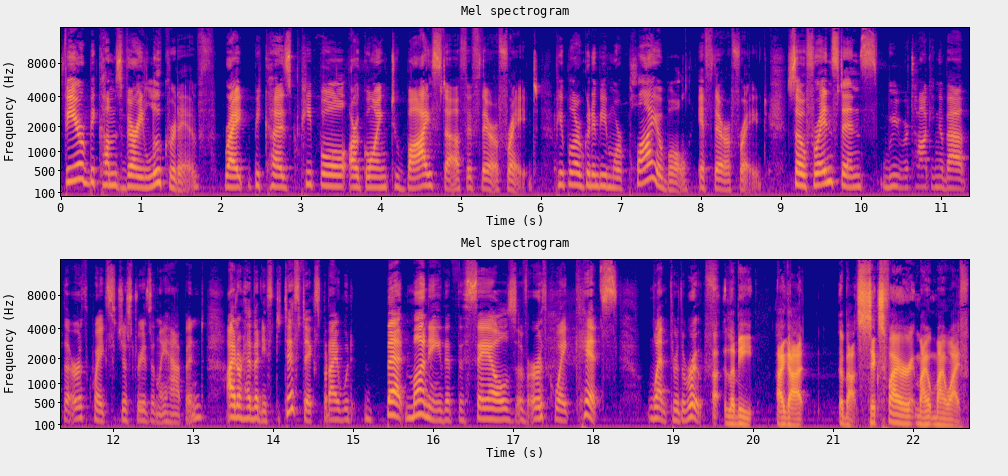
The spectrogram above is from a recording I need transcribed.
fear becomes very lucrative, right? Because people are going to buy stuff if they're afraid, people are going to be more pliable if they're afraid. So, for instance, we were talking about the earthquakes just recently happened. I don't have any statistics, but I would bet money that the sales of earthquake kits went through the roof. Uh, let me. I got about six fire. My my wife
